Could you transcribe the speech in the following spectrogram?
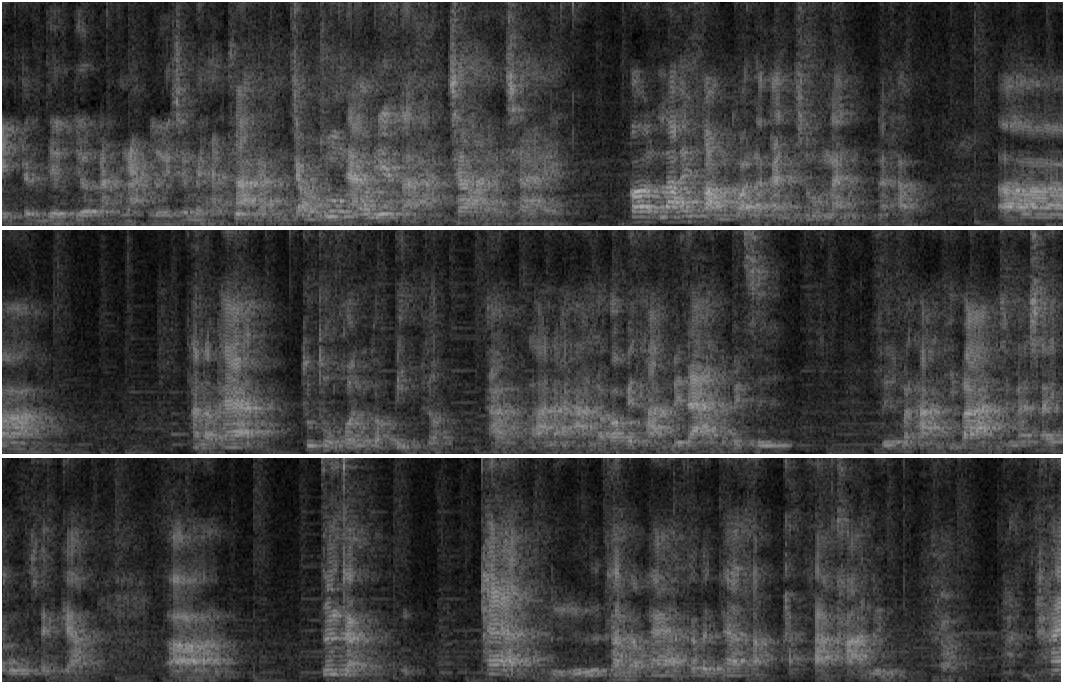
ติดกันเยอะๆหนักๆเลยใช่ไหมฮะช่วงนั้นกับช่วงตอนเนี้ยอ่าใช่ใช่ก็เล่าให้ฟังก่อนละกันช่วงนั้นนะครับเอ่อทันตแพทย์ทุกๆคนก็ปิดเนาะอ่าร้านอาหารแล้วก็ไปทานไม่ได้แล้วไปซื้อ ซื้อมาทานที่บ้านใช่ไหมใช้โกงใช้แก้วอ่าเนื่องจาก แพทย์หรือทันตแพทย์ก็เป็นแพทย์สาขาสาขาหนึ่งครับให้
